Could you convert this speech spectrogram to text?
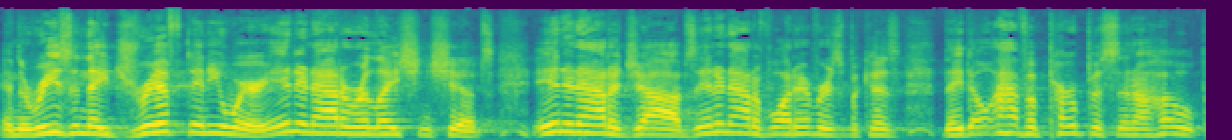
And the reason they drift anywhere, in and out of relationships, in and out of jobs, in and out of whatever, is because they don't have a purpose and a hope.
